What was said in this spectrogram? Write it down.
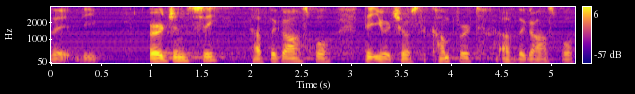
the, the urgency of the gospel, that you would show us the comfort of the gospel.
